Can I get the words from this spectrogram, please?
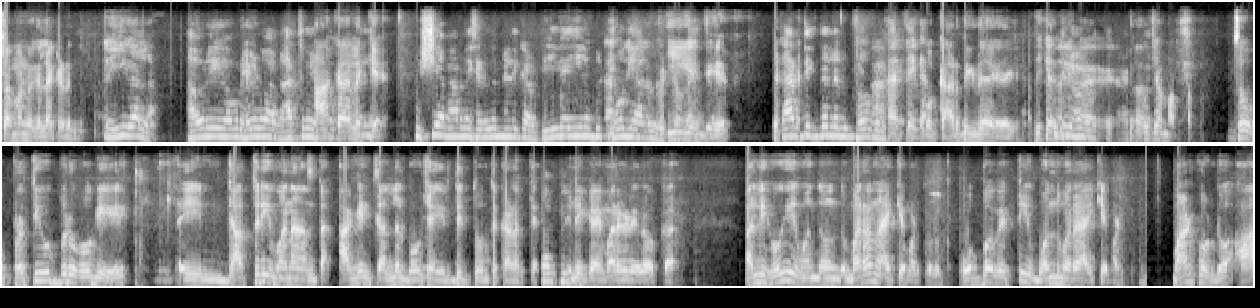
ಸಾಮಾನ್ಯವಾಗಿ ಎಲ್ಲ ಕಡೆ ಈಗಲ್ಲ. ಅವ್ರಿಗೆ ಅವ್ರು ಹೇಳುವಾಗ ರಾತ್ರಿ ಆ ಕಾಲಕ್ಕೆ. ಖುಷಿಯ ನಡಿಕಾಡ್ತು ಈಗ ಈಗ ಬಿಟ್ಟು ಹೋಗಿ ಆಗುತ್ತೆ ಕಾರ್ತಿಕದಲ್ಲೇ ಬಿಟ್ಟು ಕಾರ್ತಿಕ್ದ ಅದಕ್ಕೆ ನನಗೆ ಪೂಜೆ ಮಾಡ್ತಾರೆ. ಸೊ ಪ್ರತಿಯೊಬ್ಬರು ಹೋಗಿ ಈ ಧಾತ್ರಿ ವನ ಅಂತ ಆಗಿನ ಕಾಲದಲ್ಲಿ ಬಹುಶಃ ಇರ್ತಿತ್ತು ಅಂತ ಕಾಣುತ್ತೆ. ಇಲ್ಲಿಗಾಯಿ ಮರಗಳಿರೋ ಕಾಲ. ಅಲ್ಲಿ ಹೋಗಿ ಒಂದೊಂದು ಮರನ ಆಯ್ಕೆ ಮಾಡ್ಕೊಬೇಕು ಒಬ್ಬ ವ್ಯಕ್ತಿ ಒಂದ್ ಮರ ಆಯ್ಕೆ ಮಾಡ್ಕೊ ಮಾಡ್ಕೊಂಡು ಆ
